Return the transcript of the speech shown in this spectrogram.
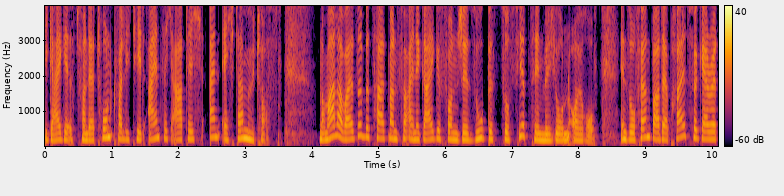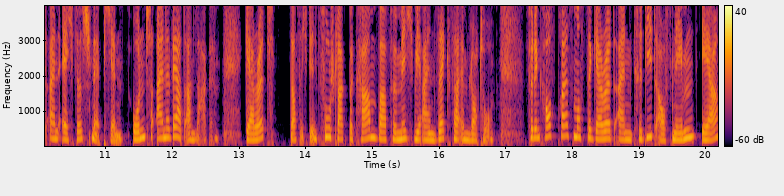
Die Geige ist von der Tonqualität einzigartig, ein echter Mythos. Normalerweise bezahlt man für eine Geige von Jesu bis zu 14 Millionen Euro. Insofern war der Preis für Garrett ein echtes Schnäppchen und eine Wertanlage. Garrett Dass ich den Zuschlag bekam, war für mich wie ein Sechser im Lotto. Für den Kaufpreis musste Garrett einen Kredit aufnehmen. Er,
